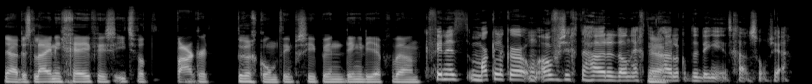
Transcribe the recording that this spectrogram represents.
ja, dus leiding geven is iets wat vaker terugkomt in principe in dingen die je hebt gedaan. Ik vind het makkelijker om overzicht te houden dan echt Ja. inhoudelijk op de dingen in te gaan soms, ja.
